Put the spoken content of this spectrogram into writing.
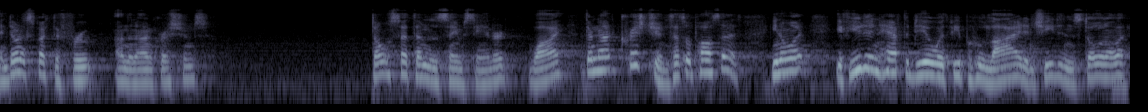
And don't expect the fruit on the non Christians. Don't set them to the same standard. Why? They're not Christians. That's what Paul says. You know what? If you didn't have to deal with people who lied and cheated and stole and all that,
